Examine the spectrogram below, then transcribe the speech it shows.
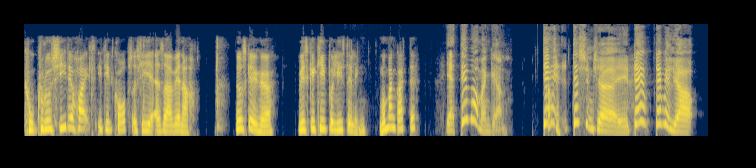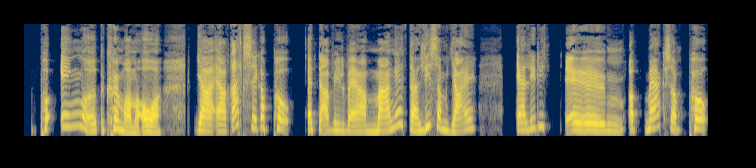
Kun, kunne du sige det højt i dit korps og sige, altså venner, nu skal I høre, vi skal kigge på ligestillingen. Må man godt det? Ja, det må man gerne. Det, okay. det synes jeg, øh, det, det vil jeg på ingen måde bekymre mig over. Jeg er ret sikker på, at der vil være mange, der ligesom jeg er lidt i, øh, opmærksom på,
